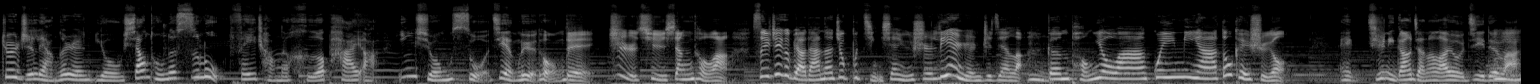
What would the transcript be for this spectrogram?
就是指两个人有相同的思路，非常的合拍啊，英雄所见略同。对，志趣相投啊，所以这个表达呢就不仅 仅限于是恋人之间了，跟朋友啊、闺蜜啊都可以使用。哎，其实你刚刚讲到《老友记》，对吧？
